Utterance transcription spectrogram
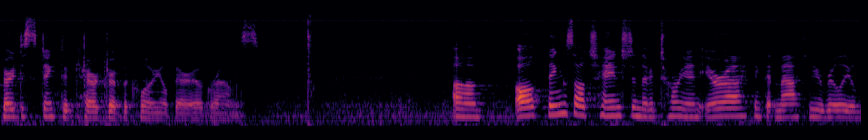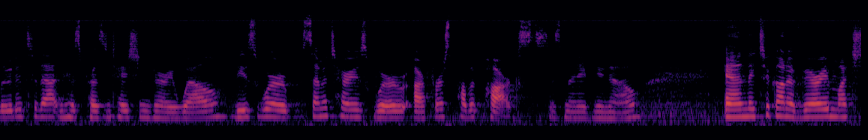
Very distinctive character of the colonial burial grounds. Um, all things all changed in the Victorian era. I think that Matthew really alluded to that in his presentation very well. These were cemeteries were our first public parks, as many of you know, and they took on a very much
